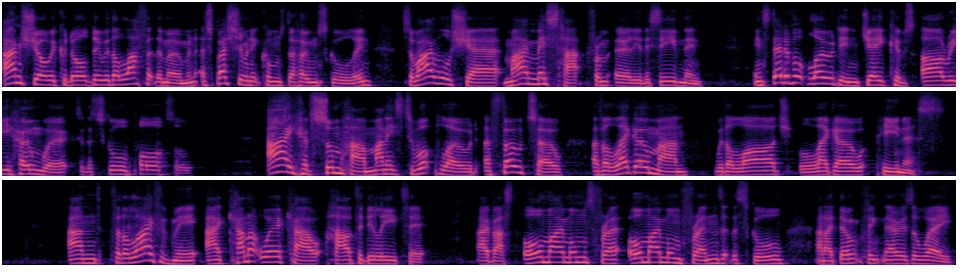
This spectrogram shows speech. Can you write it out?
I'm sure we could all do with a laugh at the moment, especially when it comes to homeschooling. So I will share my mishap from earlier this evening. Instead of uploading Jacob's RE homework to the school portal, I have somehow managed to upload a photo of a Lego man with a large Lego penis. And for the life of me, I cannot work out how to delete it. I've asked all my mum's all my mum friends at the school, and I don't think there is a way.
